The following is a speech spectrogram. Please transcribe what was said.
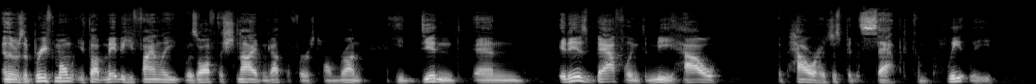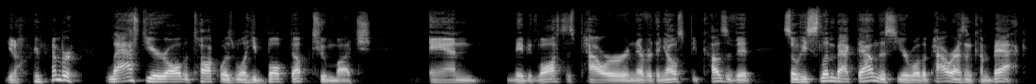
And there was a brief moment you thought maybe he finally was off the schneid and got the first home run. He didn't, and it is baffling to me how the power has just been sapped completely. You know, remember last year all the talk was well he bulked up too much and maybe lost his power and everything else because of it. So he slimmed back down this year. Well, the power hasn't come back.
